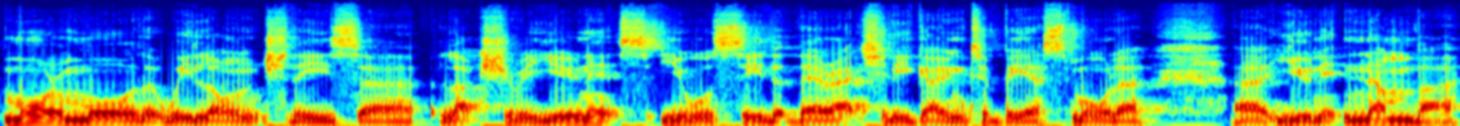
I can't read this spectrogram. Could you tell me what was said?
more and more that we launch these uh, luxury units, you will see that they're actually going to be a smaller uh, unit number.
